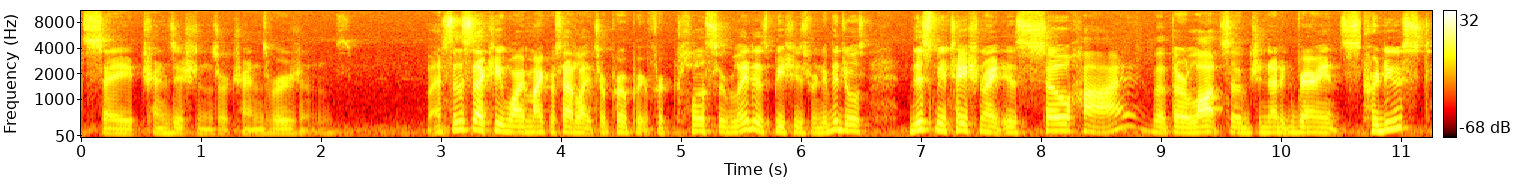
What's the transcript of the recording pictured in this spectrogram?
say, transitions or transversions. And so this is actually why microsatellites are appropriate for closely related species or individuals. This mutation rate is so high that there are lots of genetic variants produced.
